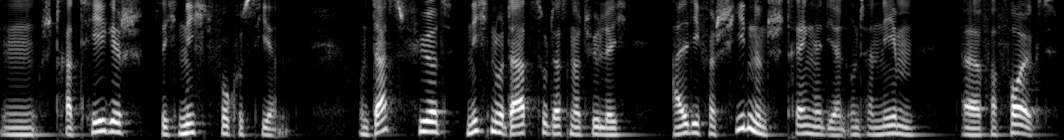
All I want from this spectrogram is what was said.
mh, hm, strategisch sich nicht fokussieren. Und das führt nicht nur dazu, dass natürlich all die verschiedenen Stränge, die ein Unternehmen äh, verfolgt,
